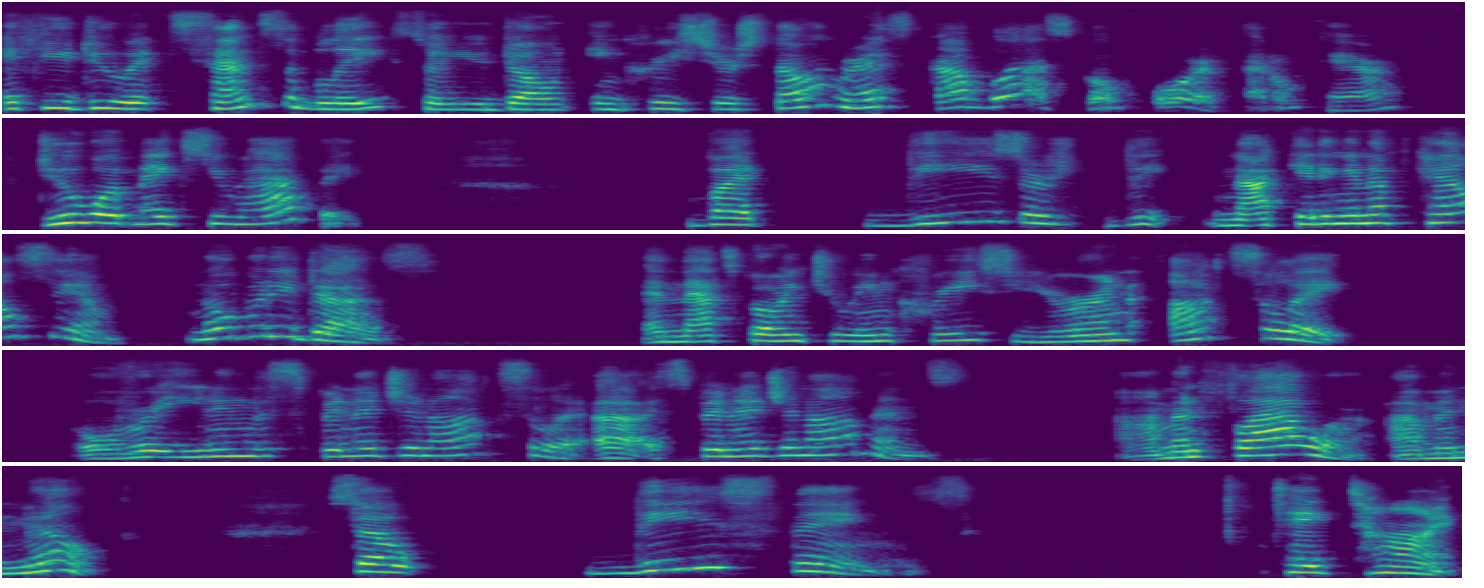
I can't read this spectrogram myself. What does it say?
If you do it sensibly so you don't increase your stone risk, God bless, go for it. I don't care. Do what makes you happy. But these are the not getting enough calcium, Nobody does. And that's going to increase urine oxalate, overeating the spinach and oxalate, uh, spinach and almonds, almond flour, almond milk. So these things take time.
